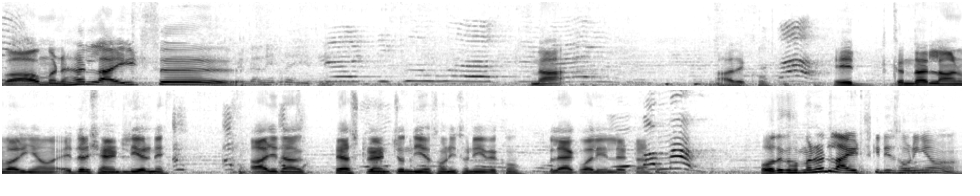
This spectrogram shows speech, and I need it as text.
ਵਾਓ ਮਨਹਰ ਲਾਈਟਸ ਨਾ ਆ ਦੇਖੋ। ਇਹ ਕੰਧਾਂ ਲਾਉਣ ਵਾਲੀਆਂ ਵਾ। ਇਧਰ ਸ਼ੈਂਡਲੀਅਰ ਨੇ। ਆ ਜਿੱਦਾਂ ਰੈਸਟੋਰੈਂਟ ਚ ਹੁੰਦੀਆਂ ਸੋਹਣੀ ਸੋਹਣੀ ਵੇਖੋ ਬਲੈਕ ਵਾਲੀਆਂ ਲਾਈਟਾਂ। ਉਹ ਦੇਖੋ ਮਨਹਰ ਲਾਈਟਸ ਕਿੰਨੀ ਸੋਹਣੀਆਂ ਵਾ।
